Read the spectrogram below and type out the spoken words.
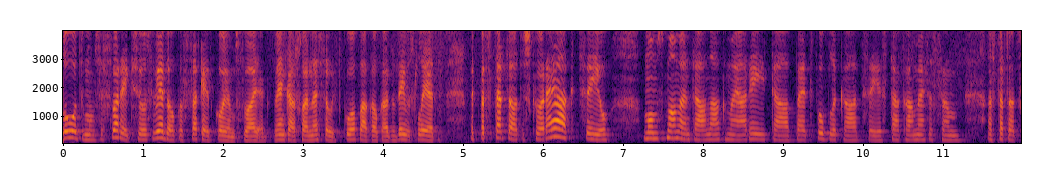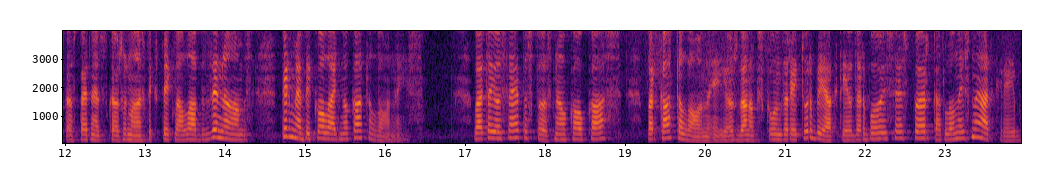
lūdzu, mums ir svarīgs jūsu viedoklis, sakiet, ko jums vajag. Vienkārši, lai nesalikt kopā kaut kādas divas lietas. Bet par starptautisko reakciju mums momentāli nākamajā rītā pēc publikācijas, tā kā mēs esam starptautiskās pētnieciskās žurnālistikas tīklā labi zināmi, zināmas. Pirmie bija kolēģi no Katalonijas. Vai tajos ēpastos nav kaut kas par Kataloniju, jo Ždanoks kundze arī tur bija aktīvi darbojusies par Katalonijas neatkarību.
